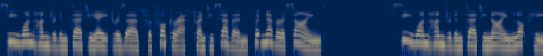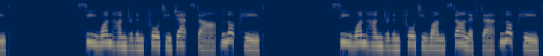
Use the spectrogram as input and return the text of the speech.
C-138 reserved for Fokker F-27, but never assigned. C-139 Lockheed. C-140 Jetstar, Lockheed. C-141 Starlifter, Lockheed.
